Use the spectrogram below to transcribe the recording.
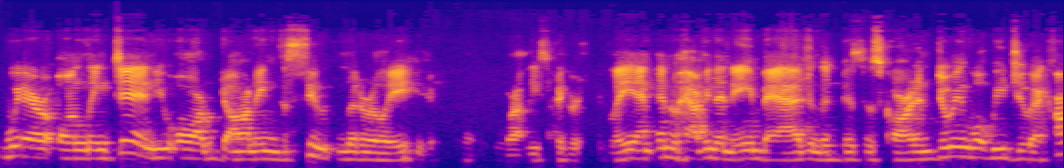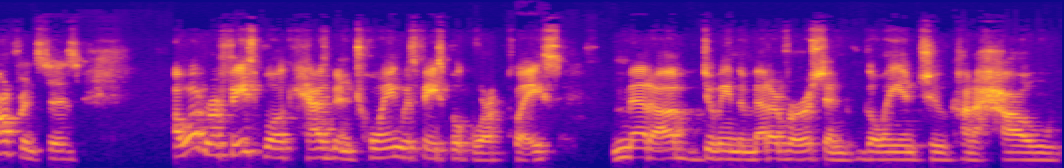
Where on LinkedIn you are donning the suit, literally, or at least figuratively, and, and having the name badge and the business card and doing what we do at conferences. However, Facebook has been toying with Facebook Workplace, Meta doing the metaverse and going into kind of how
